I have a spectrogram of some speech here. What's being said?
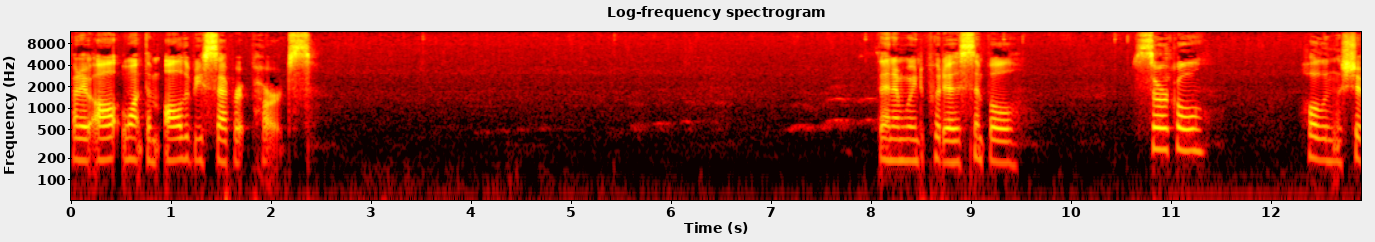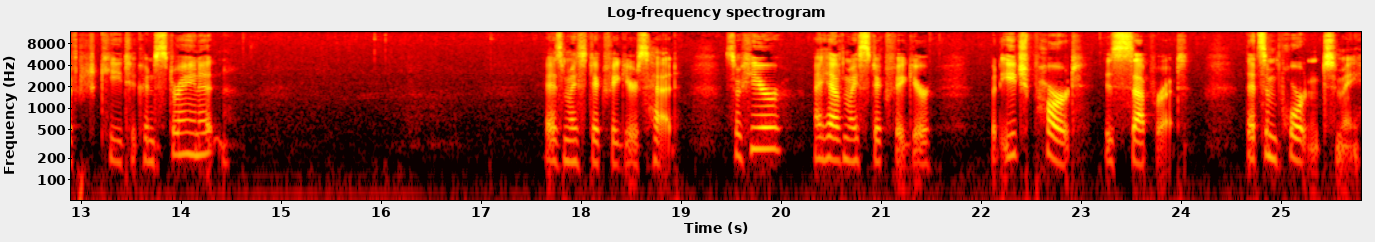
But I all, want them all to be separate parts. Then I'm going to put a simple circle, holding the shift key to constrain it as my stick figure's head. So here I have my stick figure, but each part is separate. That's important to me.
